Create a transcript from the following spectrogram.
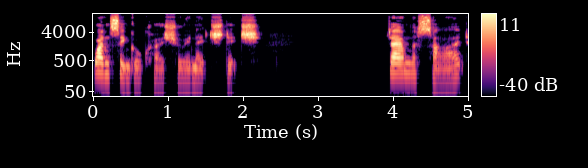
one single crochet in each stitch down the side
